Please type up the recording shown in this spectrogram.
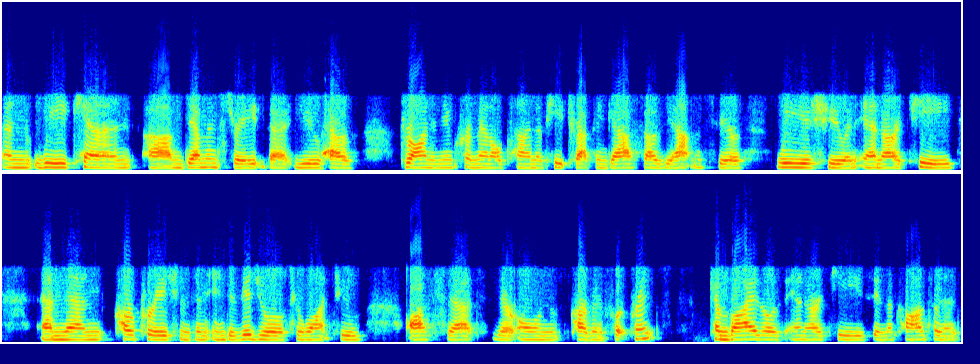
and we can um, demonstrate that you have drawn an incremental ton of heat trapping gas out of the atmosphere, we issue an NRT. And then corporations and individuals who want to offset their own carbon footprints can buy those NRTs in the confidence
